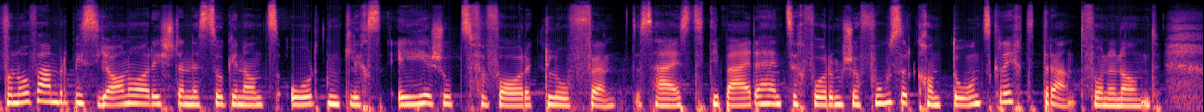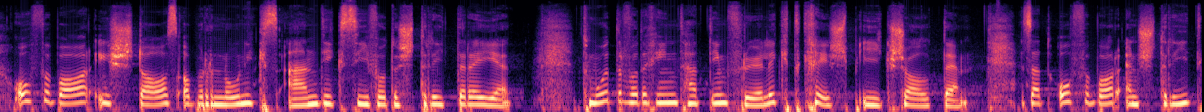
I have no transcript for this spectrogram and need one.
Von November bis Januar ist dann ein sogenanntes ordentliches Eheschutzverfahren gelaufen. Das heißt, die beiden haben sich vor dem Schaffhauser Kantonsgericht getrennt voneinander. Offenbar ist das aber noch nicht das Ende der Streitereien. Die Mutter der Kind hat im Frühling die KESP eingeschaltet. Es hat offenbar einen Streit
